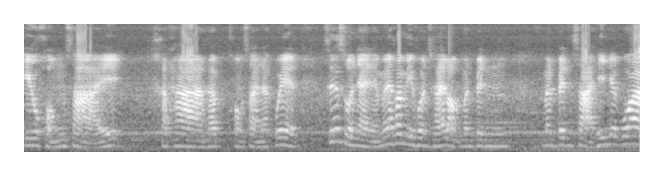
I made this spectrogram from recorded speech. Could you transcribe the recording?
กิลของสายคาถาครับของสายนักเวท ซึ่งส่วนใหญ่เนี่ยไม่ค่อยมีคนใช้หรอกมันเป็นมันเป็นสายที่เรียกว่า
